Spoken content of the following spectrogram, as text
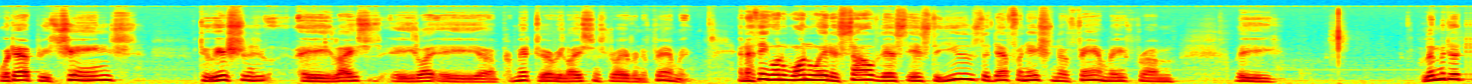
would have to be changed to issue a license, a, a uh, permit to every licensed driver in the family. And I think one, one way to solve this is to use the definition of family from the limited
